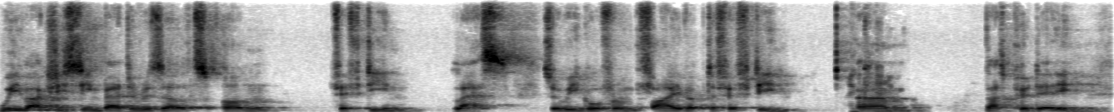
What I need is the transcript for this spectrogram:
we've actually seen better results on 15 less. So we go from five up to 15. Okay. Um, that's per day.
